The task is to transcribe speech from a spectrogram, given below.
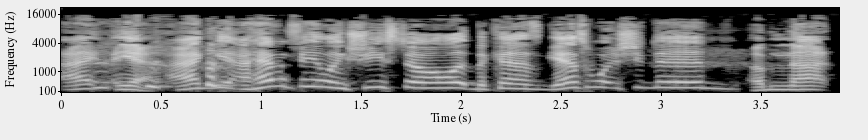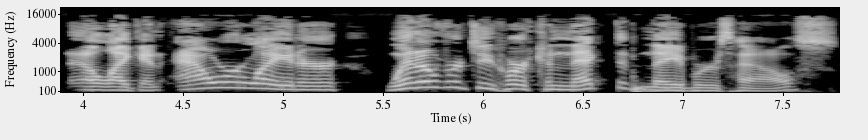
I yeah, I, I have a feeling she stole it because guess what she did? Um, not uh, like an hour later, went over to her connected neighbor's house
